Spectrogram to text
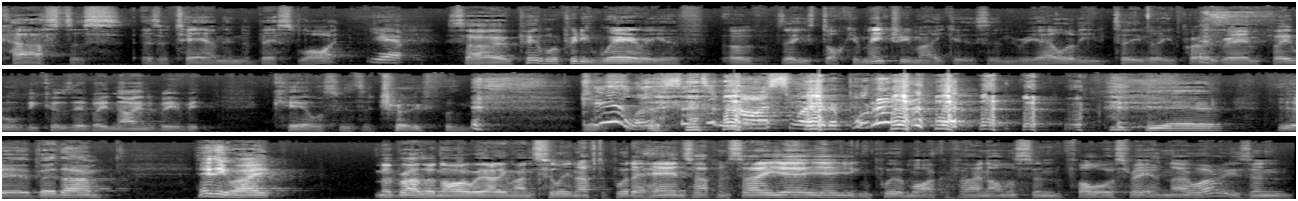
cast us as a town in the best light. yeah. So people are pretty wary of, of these documentary makers and reality TV program people because they've been known to be a bit careless with the truth. And Careless. That's a nice way to put it. yeah, yeah. But um, anyway, my brother and I were the only ones silly enough to put our hands up and say, yeah, yeah, you can put a microphone on us and follow us around, no worries. And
